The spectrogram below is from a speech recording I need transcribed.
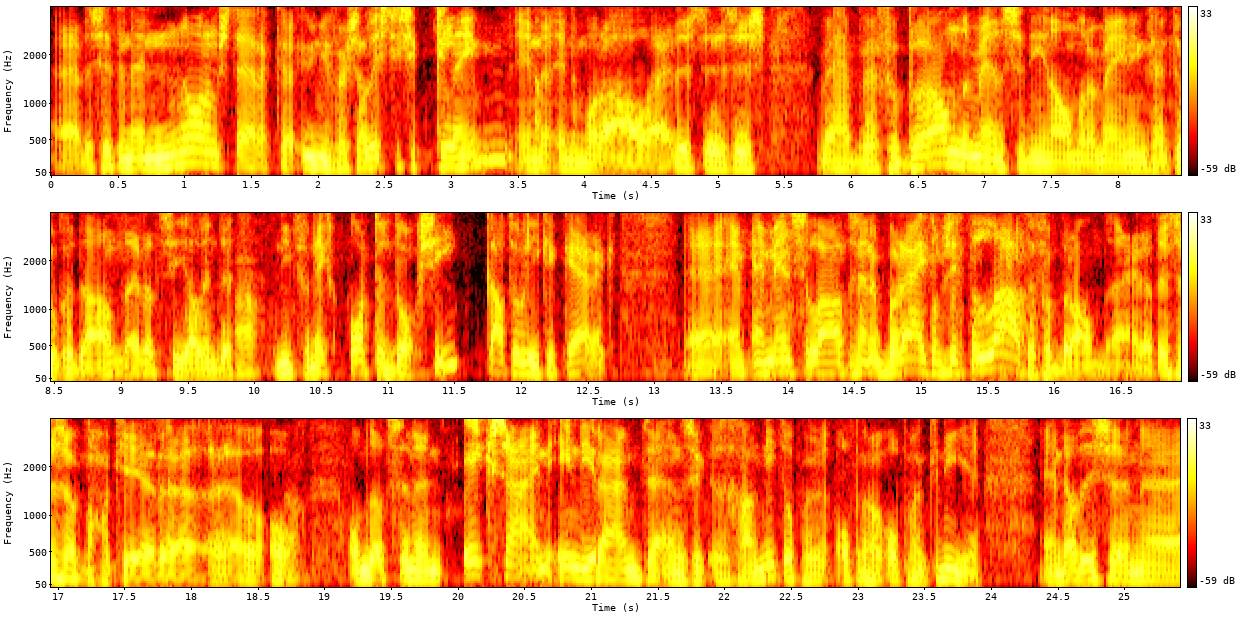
eh, er zit een enorm sterke universalistische claim in, de, in de moraal. Hè. Dus, dus, dus we, hebben, we verbranden mensen die een andere mening zijn toegedaan. Hè. Dat zie je al in de, niet voor niks, orthodoxie, katholieke kerk. Eh, en, en mensen laten, zijn ook bereid om zich te laten verbranden. Hè. Dat is dus ook nog een keer. eh, eh, Omdat ze een ik zijn in die ruimte en ze, gaan niet op hun, op, hun, op hun knieën. En dat is een. eh,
